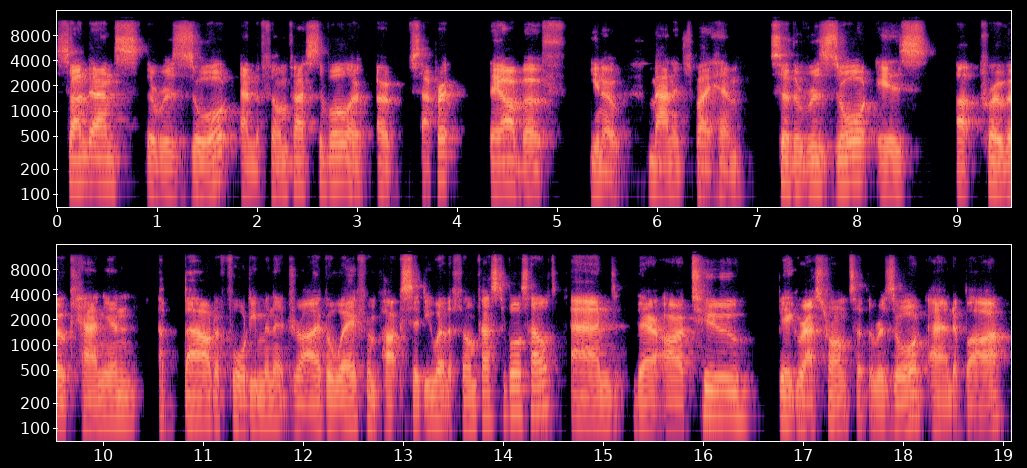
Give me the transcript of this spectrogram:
Sundance, the resort, and the film festival are, are separate. They are both, you know, managed by him. So, the resort is up Provo Canyon, about a 40 minute drive away from Park City, where the film festival is held. And there are two big restaurants at the resort and a bar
